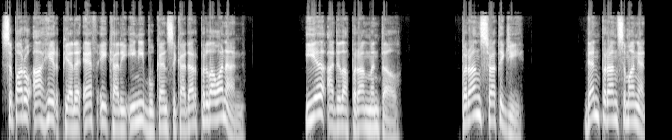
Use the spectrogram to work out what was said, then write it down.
Separuh akhir Piala FA kali ini bukan sekadar perlawanan. Ia adalah perang mental. Perang strategi dan perang semangat,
